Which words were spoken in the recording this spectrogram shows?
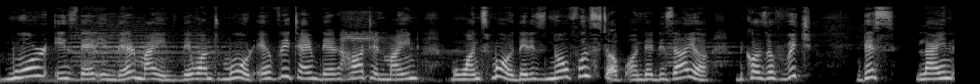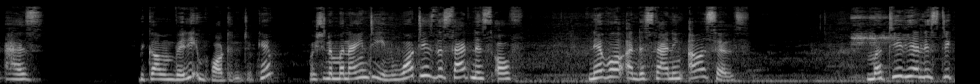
more is there in their mind. They want more. Every time their heart and mind wants more. There is no full stop on their desire because of which this line has become very important. Okay. Question number 19. What is the sadness of never understanding ourselves? Materialistic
